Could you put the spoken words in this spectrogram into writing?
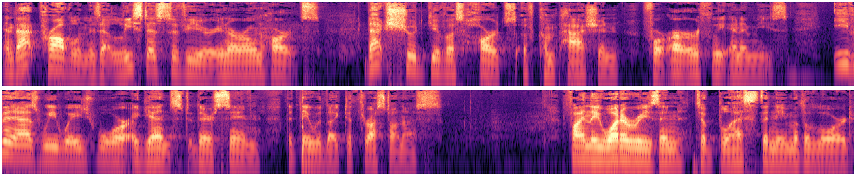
and that problem is at least as severe in our own hearts. That should give us hearts of compassion for our earthly enemies, even as we wage war against their sin that they would like to thrust on us. Finally, what a reason to bless the name of the Lord,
